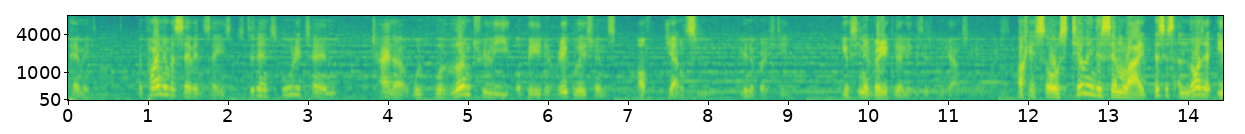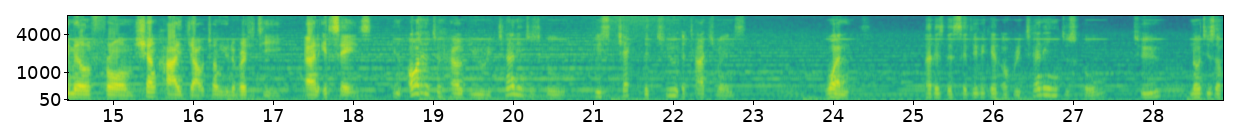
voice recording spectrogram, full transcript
permit. The point number seven says students who return China will voluntarily obey the regulations of Jiangsu University. You've seen it very clearly. This is from Jiangsu University. Okay, so still in the same light, this is another email from Shanghai Jiao Tong University and it says in order to help you return into school, please check the two attachments. One, that is the certificate of returning to school. Two, notice of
